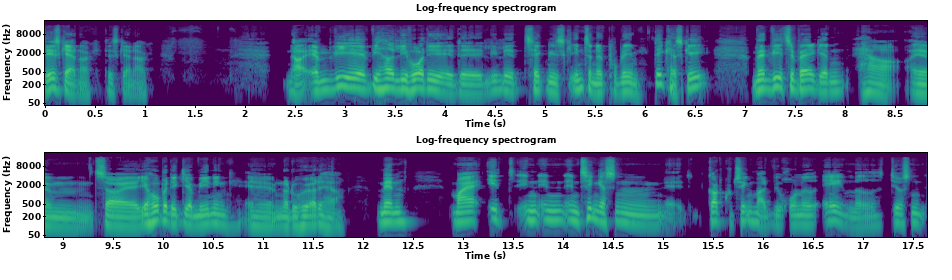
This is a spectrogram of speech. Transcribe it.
Det skal jeg nok, det skal jeg nok. Nå, jamen, vi, øh, vi havde lige hurtigt et øh, lille teknisk internetproblem. Det kan ske, men vi er tilbage igen her. Øhm, så øh, jeg håber, det giver mening, øh, når du hører det her. Men Maja, et, en, en, en ting, jeg sådan, øh, godt kunne tænke mig, at vi rundede af med, det var sådan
